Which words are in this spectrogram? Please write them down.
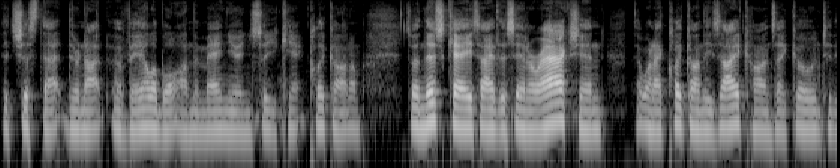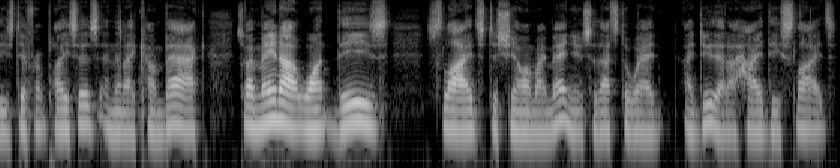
It's just that they're not available on the menu and so you can't click on them. So in this case, I have this interaction that when I click on these icons, I go into these different places and then I come back. So I may not want these slides to show on my menu. So that's the way I, I do that. I hide these slides.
